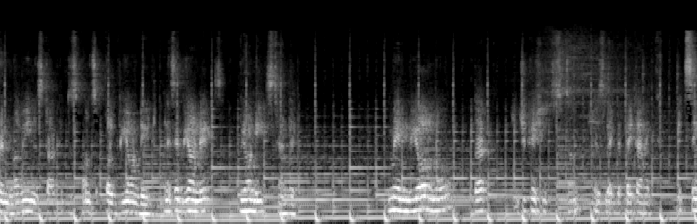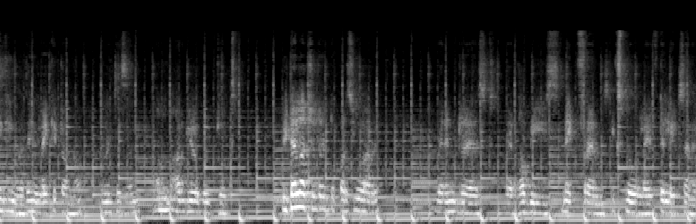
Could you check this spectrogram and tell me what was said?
friend Naveen started this concept called Beyond 8. When I say Beyond 8, Beyond 8 standard. I mean, we all know that education system is like the Titanic. It's sinking whether you like it or not, and it is an unarguable truth. We tell our children to pursue our their interests, their hobbies, make friends, explore life till it's an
